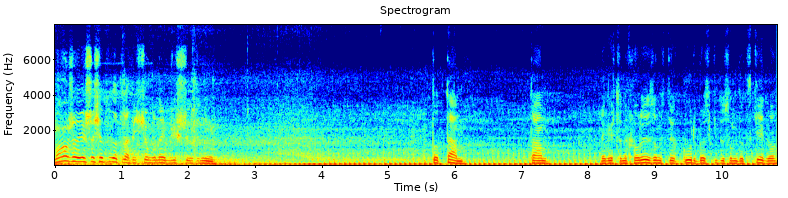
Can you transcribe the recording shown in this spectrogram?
może jeszcze się tu trafić w ciągu najbliższych dni. To tam, tam jak jest ten horyzont tych gór Beskidu Sądeckiego,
